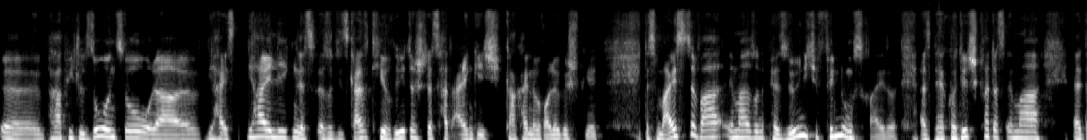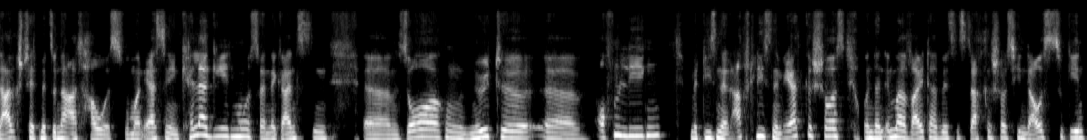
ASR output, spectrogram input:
äh, Kapitel so und so oder wie heißt die Heiligen. Das, also dieses ganze theoretisch, das hat eigentlich gar keine Rolle gespielt. Das meiste war immer so eine persönliche Findungsreise. Also Herr Korditschka hat das immer äh, dargestellt mit so einer Art Haus, wo man erst in den Keller gehen muss, seine ganzen äh, Sorgen, Nöte äh, offenlegen, mit diesen dann abschließen im Erdgeschoss und dann immer weiter bis ins Dachgeschoss hinauszugehen,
